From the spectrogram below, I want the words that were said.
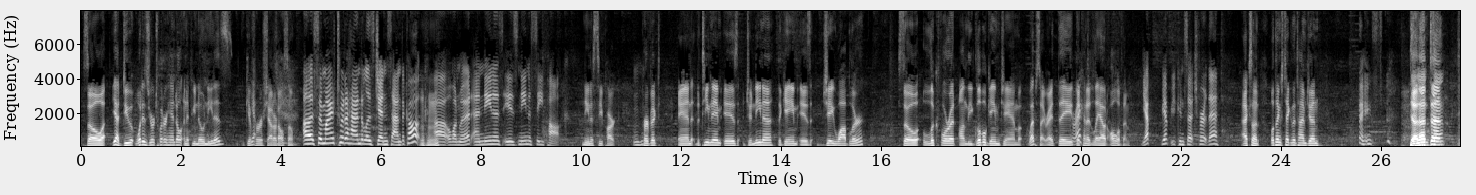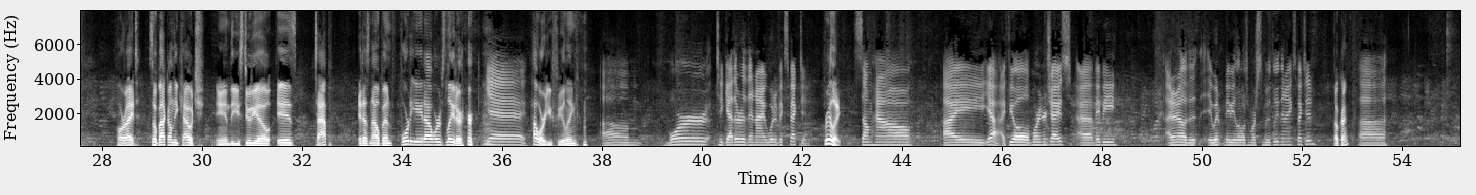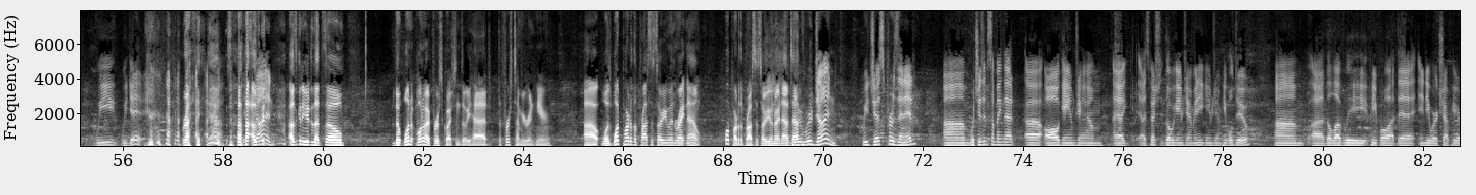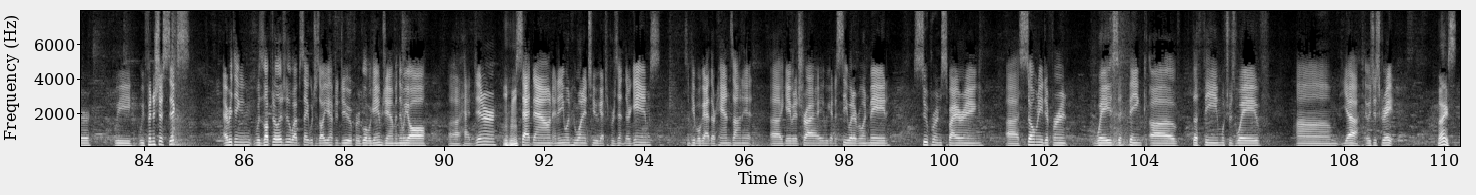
So yeah, do what is your Twitter handle? And if you know Nina's, give Yep. her a shout out also. uh, so my twitter handle is jen sandercock Mhm. uh, or one word and nina's is nina c park Nina C Park. Mm-hmm. Perfect. And the team name is Janina. The game is J Wobbler. So look for it on the Global Game Jam website, right? They they kind of lay out all of them. yep yep you can search for it there Excellent. Well, thanks for taking the time, Jen. thanks Dun-dun-dun. All right. So back on the couch in the studio is Tap. It has now been 48 hours later. Yay! How are you feeling? Um, more together than I would have expected. really? Somehow, I yeah, I feel more energized. Uh, maybe I don't know. The, it went maybe a little more smoothly than I expected. Okay. Uh, we we did it. Right. Yeah. So It's I was done. Gonna, I was going to get to that. So, the one one of my first questions that we had the first time you were in here uh, was, "What part of the process are you in right now?" What part of the process are you in right now, Tap? We're, we're done. We just presented, um, which isn't something that uh, all Game Jam, uh, especially Global Game Jam, any Game Jam people do. Um, uh, the lovely people at the Indie Workshop here, we we finished at six. Everything was uploaded to the website, which is all you have to do for Global Game Jam, and then we all uh, had dinner, Mhm. sat down, and anyone who wanted to got to present their games. Some people got their hands on it, uh, gave it a try. We got to see what everyone made. Super inspiring. Uh, so many different ways to think of the theme, which was wave. Um, yeah, it was just great. Nice.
